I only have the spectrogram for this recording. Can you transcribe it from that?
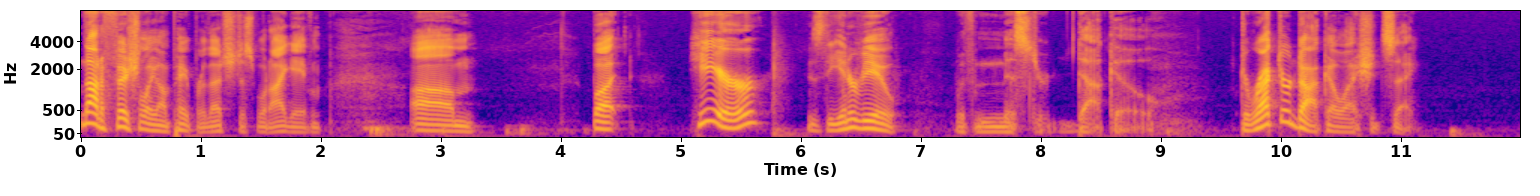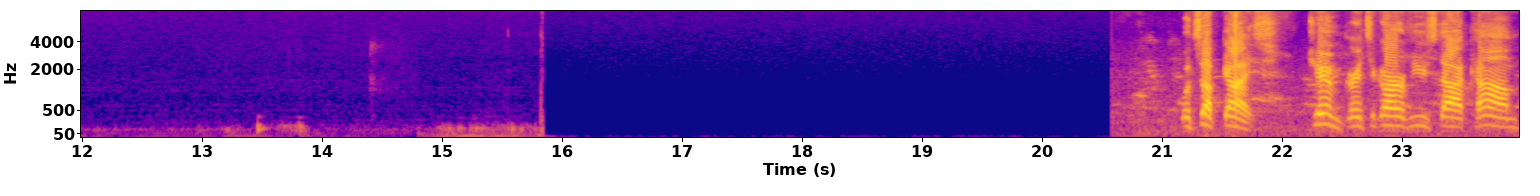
Not officially on paper. That's just what I gave him. Um, but here is the interview with Mr. Daco. Director Daco, I should say. What's up, guys? Jim, GreatCigarReviews.com,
